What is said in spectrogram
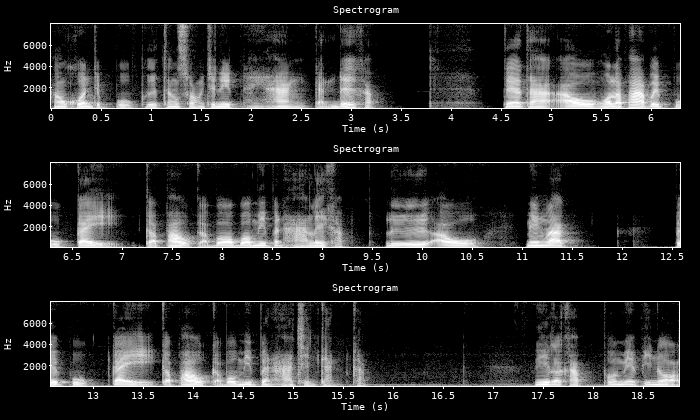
เฮาควรจะปลูกพืชทั้งสองชนิดให้ห่างกันเด้อครับ แต่ถ้าเอาโหระพาไปปลูกไก่กับเผากับบ่บ่มีปัญหาเลยครับ หรือเอาแมงหลักไปปลูกไก่กับเผากับบ่มีปัญหาเช่นกันครับ นี่แหละครับพ่อแม่พี่น้อง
